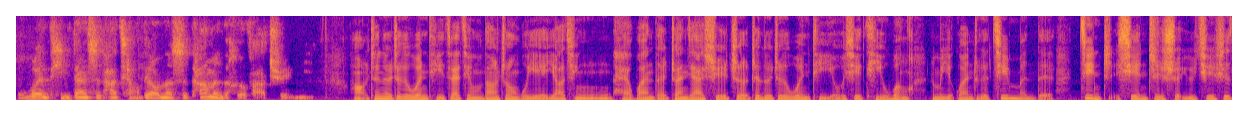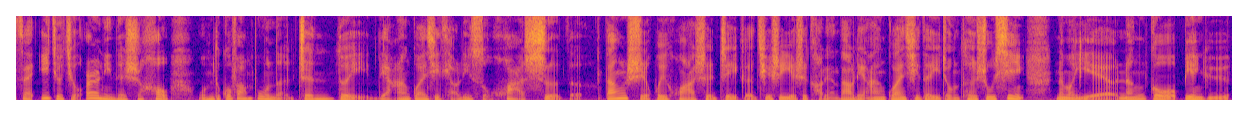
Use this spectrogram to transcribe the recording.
问题，但是他强调那是他们的合法权益。好，针对这个问题，在节目当中，我也邀请台湾的专家学者针对这个问题有一些提问。那么，有关这个金门的禁止限制水域，其实是在一九九二年的时候，我们的国防部呢，针对两岸关系条例所划设的。当时会划设这个，其实也是考量到两岸关系的一种特殊性，那么也能够便于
